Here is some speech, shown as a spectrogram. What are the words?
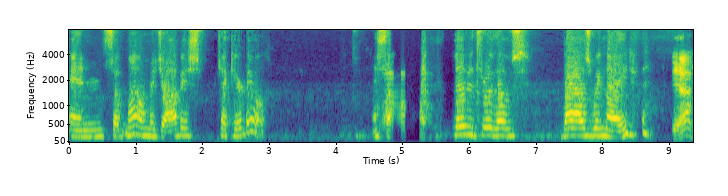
And so my only job is take care of Bill. And so Wow. living through those vows we made, Yeah.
